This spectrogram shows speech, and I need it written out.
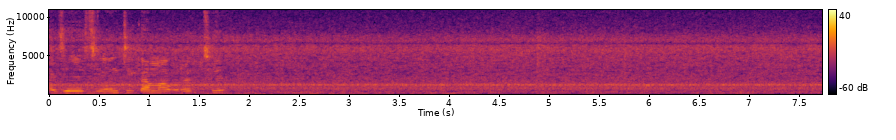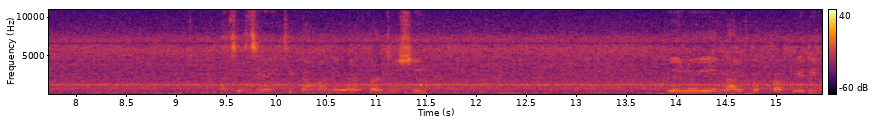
આજે જયંતિકામાં વ્રત છે. આજે જીવંતિકામાની વાર્તા જોશું. બહેનોએ લાલ કપડાં પહેરી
